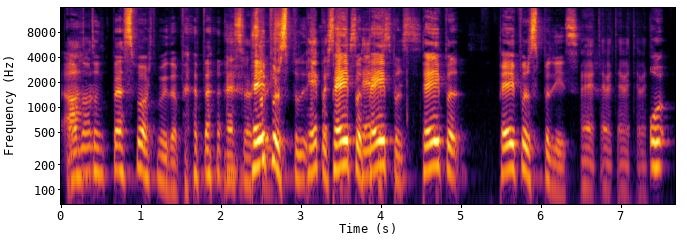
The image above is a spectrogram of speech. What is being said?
Achtung Passport muydu? Passport Papers, Please. Papers, Paper, please. Papers, paper, paper, papers please. Evet evet evet evet. O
